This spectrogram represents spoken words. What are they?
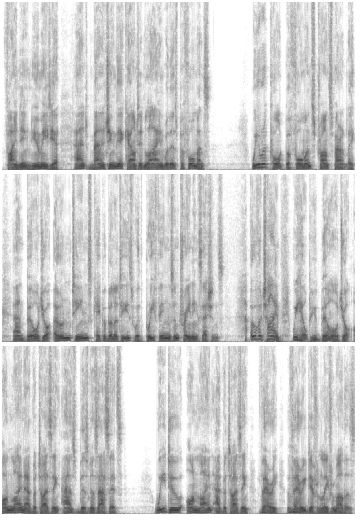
finding new media, and managing the account in line with its performance. We report performance transparently and build your own team's capabilities with briefings and training sessions. Over time, we help you build your online advertising as business assets. We do online advertising very, very differently from others.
